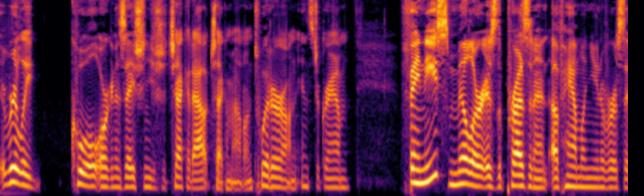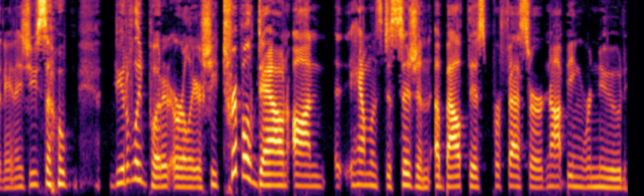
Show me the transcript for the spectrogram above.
Really cool organization. You should check it out. Check them out on Twitter, on Instagram. Fayneese Miller is the president of Hamline University. And as you so beautifully put it earlier, she tripled down on Hamline's decision about this professor not being renewed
